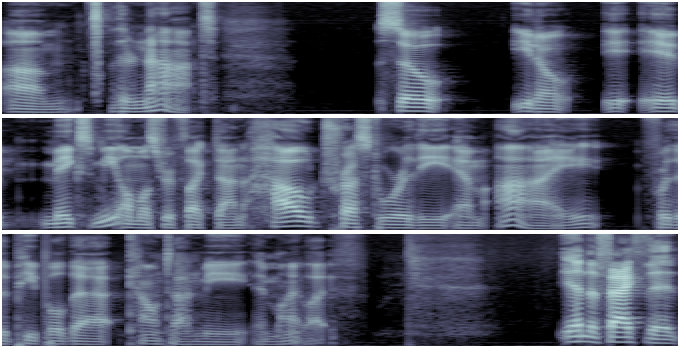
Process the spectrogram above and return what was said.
um, they're not. So you know it, it makes me almost reflect on how trustworthy am I for the people that count on me in my life. and the fact that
